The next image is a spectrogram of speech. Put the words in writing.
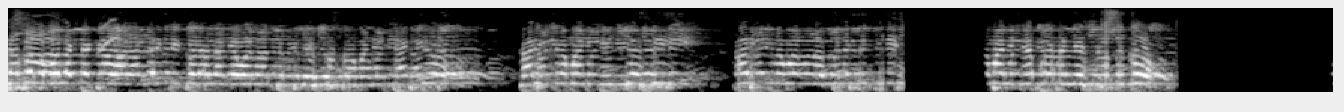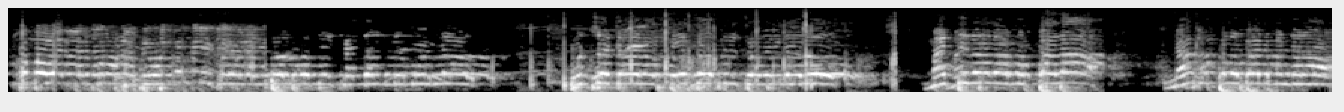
సభ మూలకంగా వాళ్ళందరికీ కూడా ధన్యవాదాలు తెలియజేస్తున్నామని థ్యాంక్ యూ కార్యక్రమానికి ఇచ్చేసి కార్యక్రమాలను తిలకించి కార్యక్రమాన్ని జయప్రదం చేసినందుకు కుటుంబ వారి తరఫున ప్రతి ఒక్కరికీ కూడా ధన్యవాదాలు. పుచ్చచాల శేషాద్రి చౌదరి గారు మధ్యనాల ముప్పాల నాగప్పలపేట మండలం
